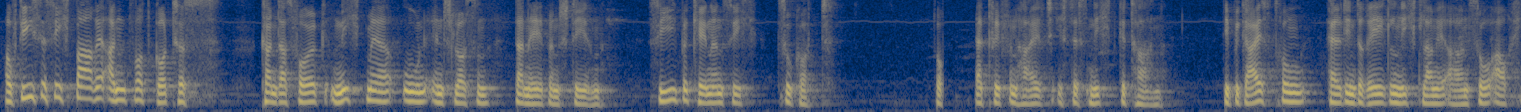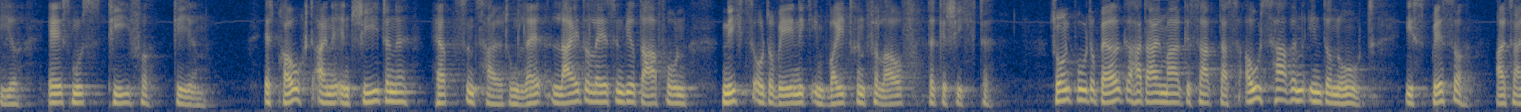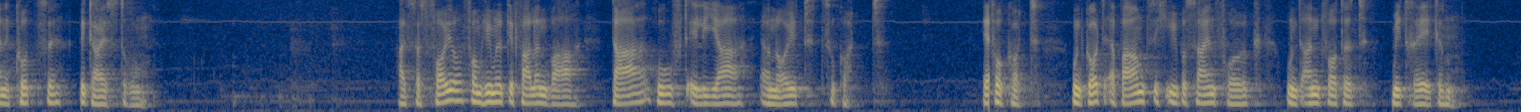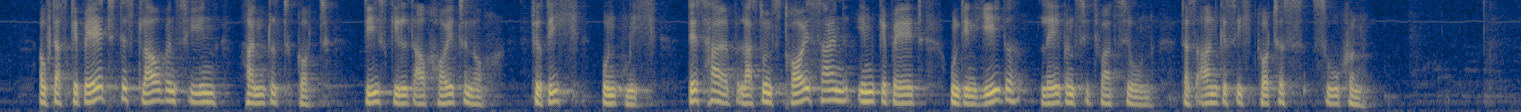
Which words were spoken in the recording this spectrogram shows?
Auf diese sichtbare Antwort Gottes kann das Volk nicht mehr unentschlossen daneben stehen. Sie bekennen sich zu Gott. Doch Ergriffenheit ist es nicht getan. Die Begeisterung hält in der Regel nicht lange an, so auch hier. Es muss tiefer gehen. Es braucht eine entschiedene Herzenshaltung. Leider lesen wir davon nichts oder wenig im weiteren Verlauf der Geschichte. Schon Bruder Berger hat einmal gesagt, das Ausharren in der Not ist besser als eine kurze Begeisterung. Als das Feuer vom Himmel gefallen war, da ruft Elia erneut zu Gott. Er vor Gott und Gott erbarmt sich über sein Volk und antwortet mit Regen. Auf das Gebet des Glaubens hin handelt Gott. Dies gilt auch heute noch für dich und mich. Deshalb lasst uns treu sein im Gebet und in jeder Lebenssituation das Angesicht Gottes suchen.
